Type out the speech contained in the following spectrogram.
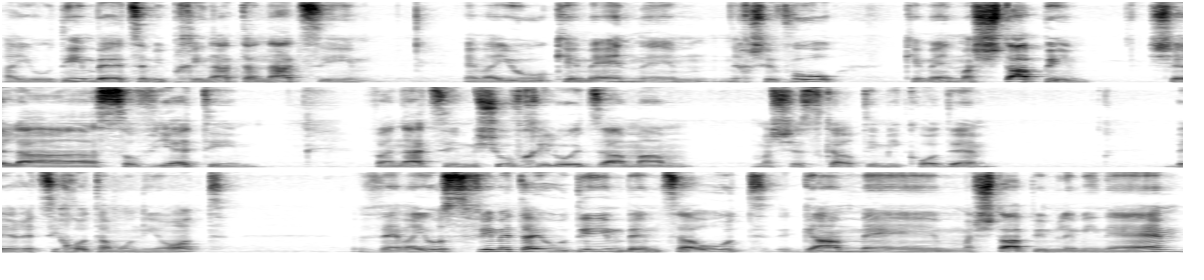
שהיהודים בעצם מבחינת הנאצים הם היו כמעין, הם נחשבו כמעין משת"פים של הסובייטים והנאצים שוב חילו את זעמם, מה שהזכרתי מקודם, ברציחות המוניות והם היו אוספים את היהודים באמצעות גם אה, משת"פים למיניהם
